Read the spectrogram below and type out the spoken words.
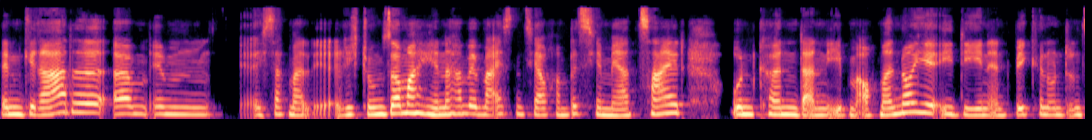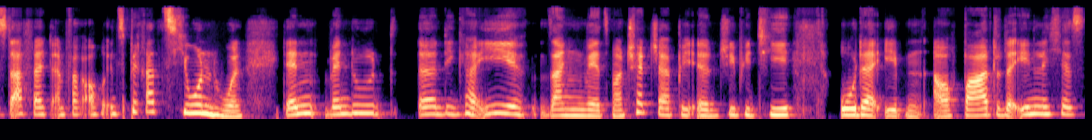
Denn gerade ähm, im, ich sag mal, Richtung Sommer hin haben wir meistens ja auch ein bisschen mehr Zeit und können dann eben auch mal neue Ideen entwickeln und uns da vielleicht einfach auch Inspirationen holen. Denn wenn du äh, die KI, sagen wir jetzt mal ChatGPT äh, oder eben auch BART oder ähnliches,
